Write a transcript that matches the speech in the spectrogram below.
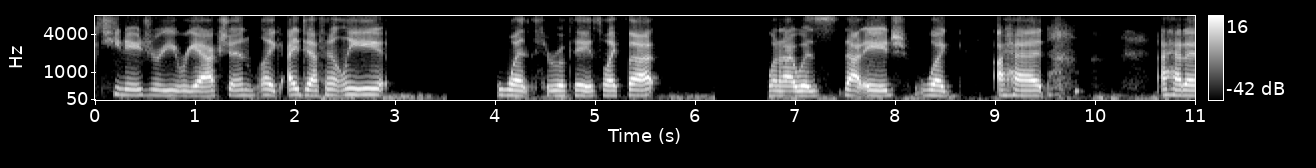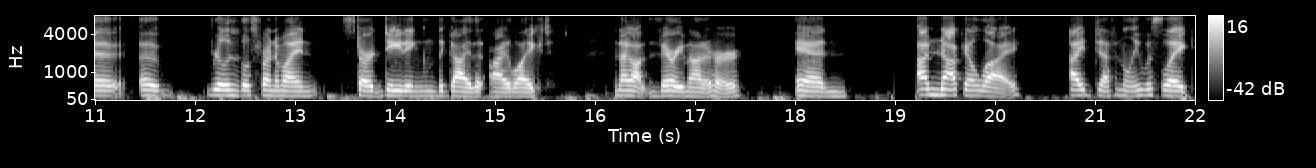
teenagery reaction. Like I definitely went through a phase like that when I was that age. Like I had I had a a really close friend of mine start dating the guy that I liked and I got very mad at her. And I'm not gonna lie, I definitely was like,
